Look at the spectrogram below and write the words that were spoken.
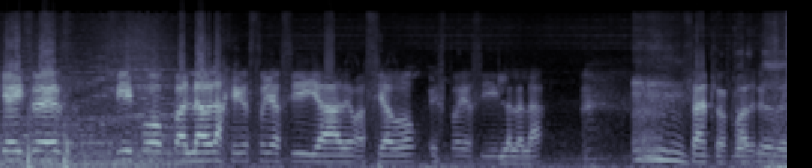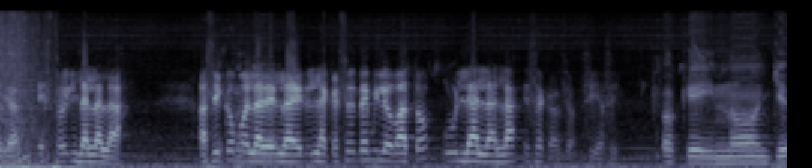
Casers, tipo, palabras que yo estoy así ya demasiado. Estoy así, la la la. Santas madres. Estoy la la la. Así como la, de, la, la canción de Demi Lovato, uh, la la la, esa canción, sí, así. Ok, no, yo,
